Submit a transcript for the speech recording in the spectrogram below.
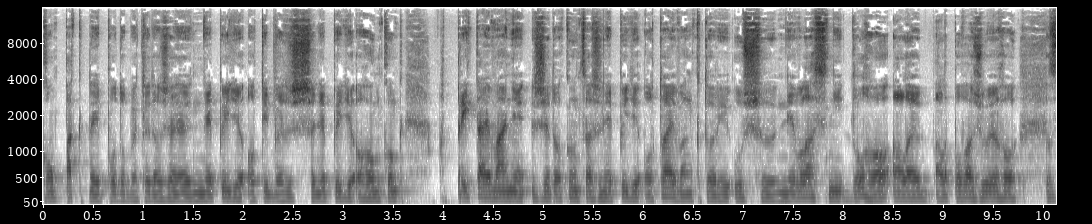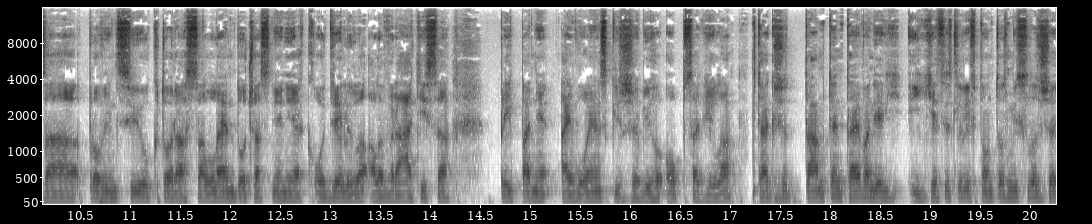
kompaktnej podobe, teda že nepíde o Tibet, že nepíde o Hongkong a pri Tajvane, že dokonca, že nepíde o Tajvan, ktorý už nevlastní dlho, ale, ale považuje ho za provinciu, ktorá sa len dočasne nejak oddelila, ale vráti sa prípadne aj vojensky, že by ho obsadila. Takže tam ten Tajvan je, je citlivý v tomto zmysle, že,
